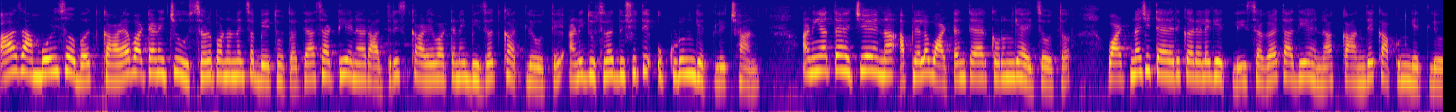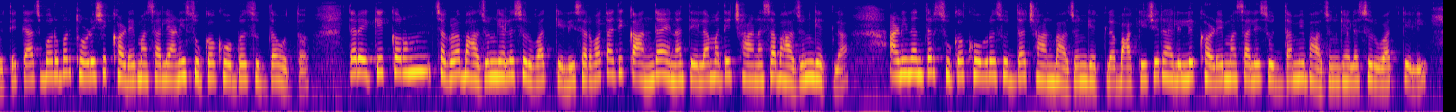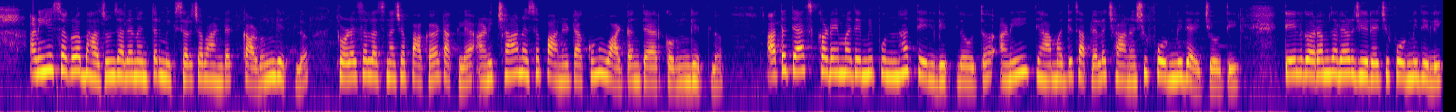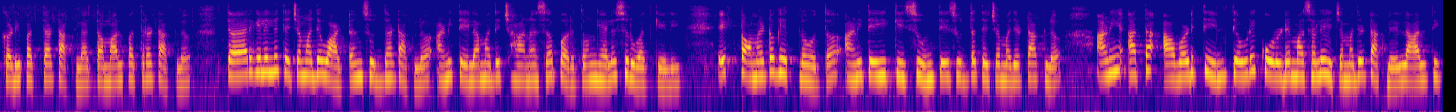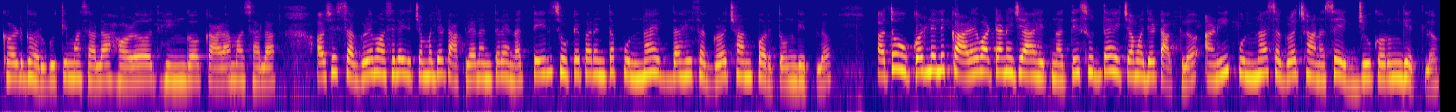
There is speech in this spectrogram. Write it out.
आज आंबोळीसोबत काळ्या वाटाण्याची उसळ बनवण्याचा बेत होता. त्यासाठी आहे ना रात्रीच काळे वाटाणे भिजत घातले होते आणि दुसऱ्या दिवशी ते उकडून घेतले छान. आणि आता ह्याची आहे ना आपल्याला वाटण तयार करून घ्यायचं होतं. वाटणाची तयारी करायला घेतली. सगळ्यात आधी आहे ना कांदे कापून घेतले होते. त्याचबरोबर थोडेसे खडे मसाले आणि सुकं खोबरंसुद्धा होतं. तर एक एक करून सगळं भाजून घ्यायला सुरुवात केली. सर्वात आधी कांदा आहे ना तेलामध्ये छान असा भाजून घेतला. आणि नंतर सुकं खोबरंसुद्धा छान भाजून घेतलं. बाकीचे राहिलेले खडे मसालेसुद्धा मी भाजून घ्यायला सुरुवात केली. आणि हे सगळं भाजून झाल्यानंतर मिक्सरच्या भांड्यात काढून घेतलं. थोड्याशा लसणाच्या पाकळ्या टाकल्या आणि छान असं पाणी टाकून वाटण तयार करून घेतलं. आता त्याच कढईमध्ये मी पुन्हा तेल घेतलं होतं आणि त्यामध्येच आपल्याला छान अशी फोडणी द्यायची होती. तेल गरम झाल्यावर जिऱ्याची फोडणी दिली कढीपत्ता टाकला तमालपत्र टाकलं तयार केलेलं त्याच्यामध्ये वाटणसुद्धा टाकलं आणि तेलामध्ये छान असं परतवून घ्यायला सुरुवात केली. एक टॉमॅटो घेतलं होतं आणि तेही किसून ते सुद्धा त्याच्यामध्ये टाकलं आणि आता आवडतील तेवढे कोरडे मसाले ह्याच्यामध्ये टाकले. लाल तिखट घरगुती मसाला हळद हिंग काळा मसाला असे सगळे मसाले त्याच्यामध्ये टाकल्यानंतर आहे ना तेल सुटेपर्यंत पुन्हा एकदा हे सगळं छान परतवून घेतलं. आता उकडलेले काळे वाटाणे जे आहेत ना ते सुद्धा ह्याच्यामध्ये टाकलं आणि पुन्हा सगळं छान असं एकजीव करून घेतलं.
